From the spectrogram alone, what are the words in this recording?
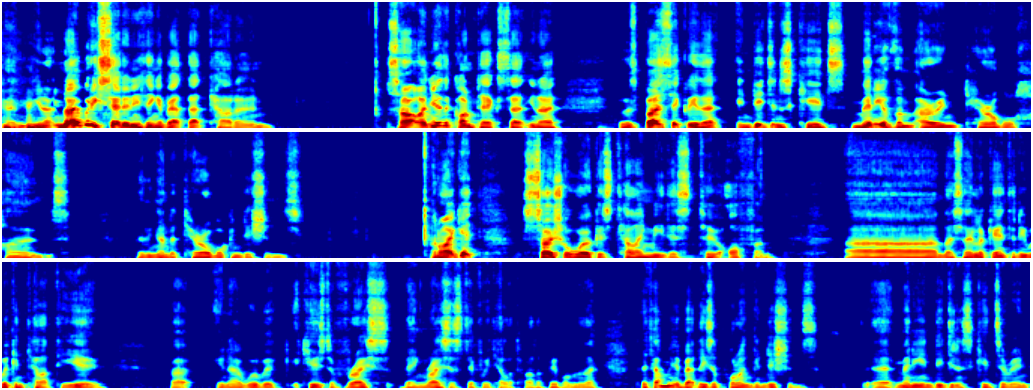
And, you know, nobody said anything about that cartoon. So I knew the context that, you know, it was basically that Indigenous kids, many of them are in terrible homes, living under terrible conditions. And I get social workers telling me this too often. Uh, they say, look, Anthony, we can tell it to you, but, you know, we'll be accused of race being racist if we tell it to other people. And they, they tell me about these appalling conditions uh, many Indigenous kids are in,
